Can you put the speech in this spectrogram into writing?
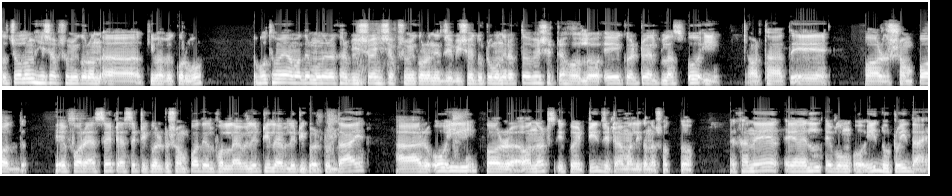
তো চলুন হিসাব সমীকরণ কীভাবে করব? তো প্রথমে আমাদের মনে রাখার বিষয় হিসাব সমীকরণের যে বিষয় দুটো মনে রাখতে হবে সেটা হলো A equal to L plus O E অর্থাৎ এ ফর সম্পদ A for asset asset equal to সম্পদ L for liability liability equal to দায়, আর O E for owners equity যেটা মালিকানা সত্ত্ব এখানে এল এবং ও ই দুটোই দায়।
